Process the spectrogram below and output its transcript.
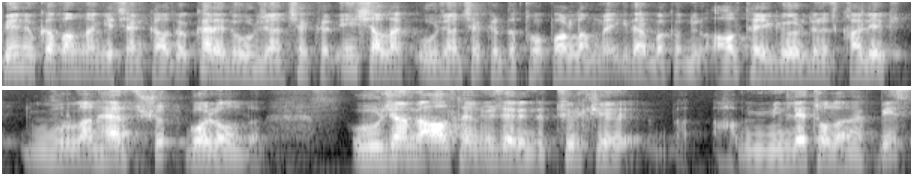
benim kafamdan geçen kadro kalede Uğurcan Çakır. İnşallah Uğurcan Çakır da toparlanmaya gider. Bakın dün Altay'ı gördünüz. Kaleye vurulan her şut gol oldu. Uğurcan ve Altay'ın üzerinde Türkiye millet olarak biz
